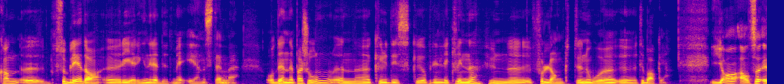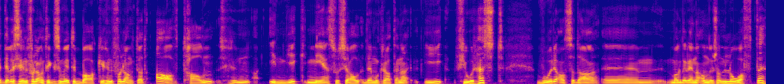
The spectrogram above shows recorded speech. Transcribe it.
kan, eh, så ble da eh, regjeringen reddet med én stemme. Mm. Og denne personen, en eh, kurdisk opprinnelig kvinne, hun forlangte noe tilbake. Ja, altså, det vil si Hun forlangte ikke så mye tilbake. Hun forlangte at avtalen hun inngikk med Sosialdemokraterne i fjor høst, hvor altså da eh, Magdalena Andersson lovte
